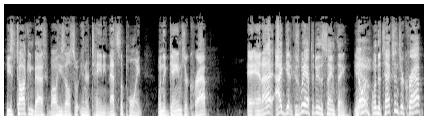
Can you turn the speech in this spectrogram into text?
He's talking basketball. He's also entertaining. That's the point. When the games are crap, and, and I, I get it because we have to do the same thing. You know, what? when the Texans are crap,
